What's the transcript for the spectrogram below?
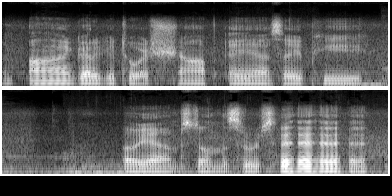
And I gotta get to a shop ASAP. Oh yeah, I'm still in the sewers.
